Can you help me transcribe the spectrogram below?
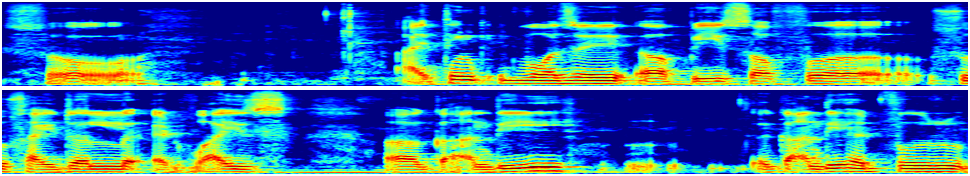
So i think it was a, a piece of uh, suicidal advice. Uh, gandhi gandhi had for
